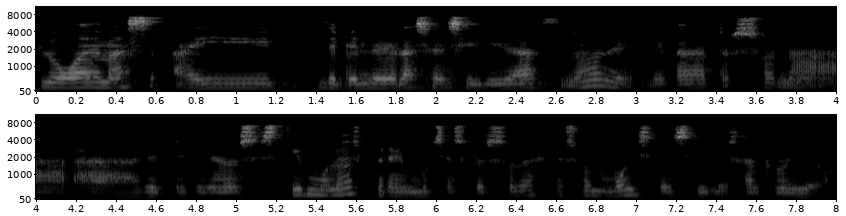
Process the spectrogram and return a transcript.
Luego, además, ahí depende de la sensibilidad de, cada persona a, determinados estímulos, pero hay muchas personas que son muy sensibles al ruido.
